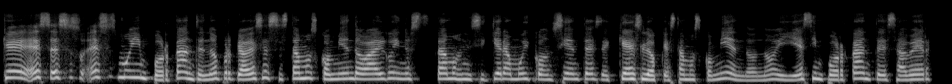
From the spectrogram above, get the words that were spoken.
Que, es, eso, es muy importante, ¿no? Porque a veces estamos comiendo algo y no estamos ni siquiera muy conscientes de qué es lo que estamos comiendo, ¿no? Y es importante saber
